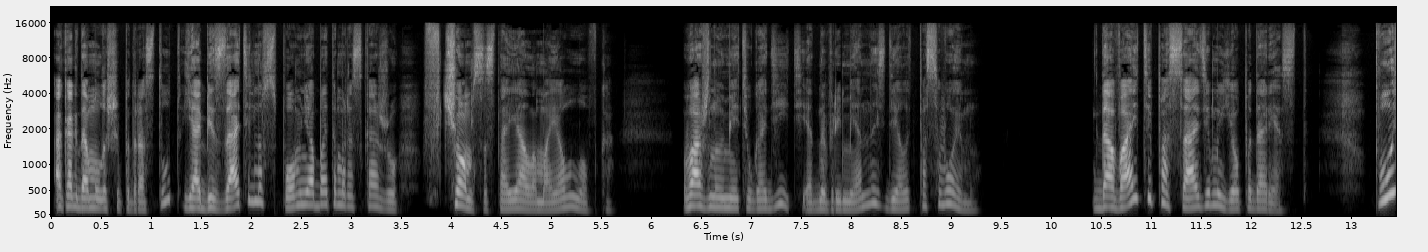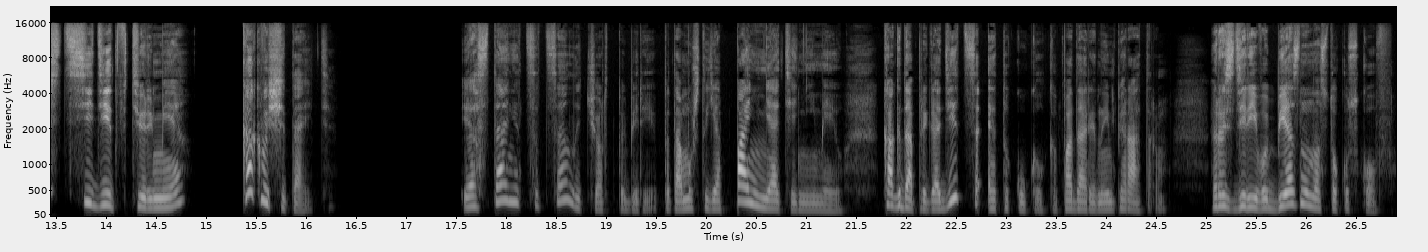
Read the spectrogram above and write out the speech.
А когда малыши подрастут, я обязательно вспомню об этом и расскажу, в чем состояла моя уловка. Важно уметь угодить и одновременно сделать по-своему. Давайте посадим ее под арест. Пусть сидит в тюрьме, как вы считаете? и останется целый, черт побери, потому что я понятия не имею, когда пригодится эта куколка, подаренная императором. Раздери его бездну на сто кусков.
